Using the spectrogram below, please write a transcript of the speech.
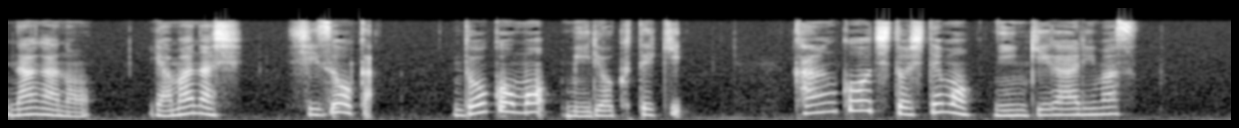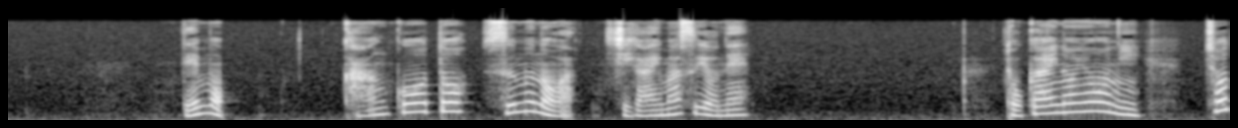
長野山梨静岡どこも魅力的。観光地としても人気があります。でも観光と住むのは違いますよね。都会のようにちょっ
